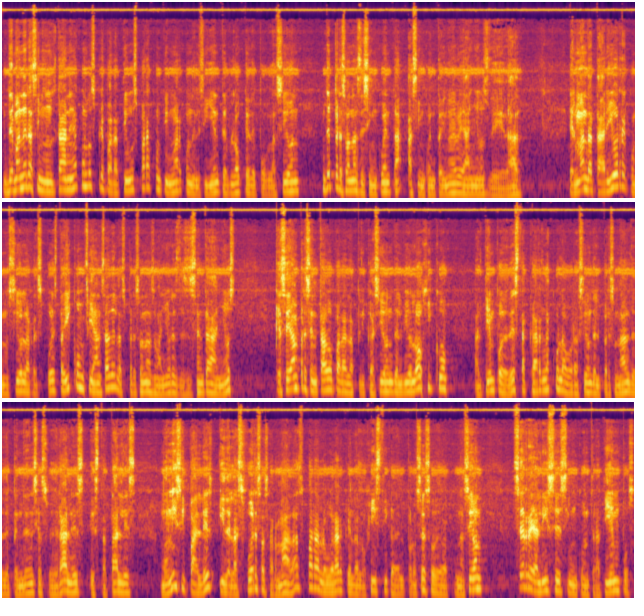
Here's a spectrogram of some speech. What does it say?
de manera simultánea con los preparativos para continuar con el siguiente bloque de población de personas de 50 a 59 años de edad. El mandatario reconoció la respuesta y confianza de las personas mayores de 60 años que se han presentado para la aplicación del biológico, al tiempo de destacar la colaboración del personal de dependencias federales, estatales, municipales y de las Fuerzas Armadas para lograr que la logística del proceso de vacunación se realice sin contratiempos.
